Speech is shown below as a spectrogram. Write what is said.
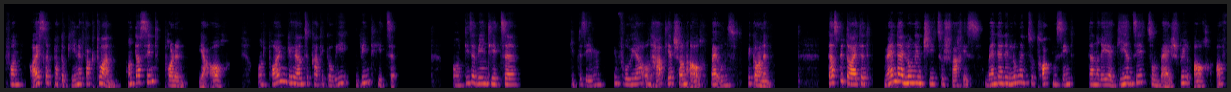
von äußeren pathogenen Faktoren. Und das sind Pollen ja auch. Und Pollen gehören zur Kategorie Windhitze. Und diese Windhitze gibt es eben im Frühjahr und hat jetzt schon auch bei uns begonnen. Das bedeutet, wenn dein Lungen-Qi zu schwach ist, wenn deine Lungen zu trocken sind, dann reagieren sie zum Beispiel auch auf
